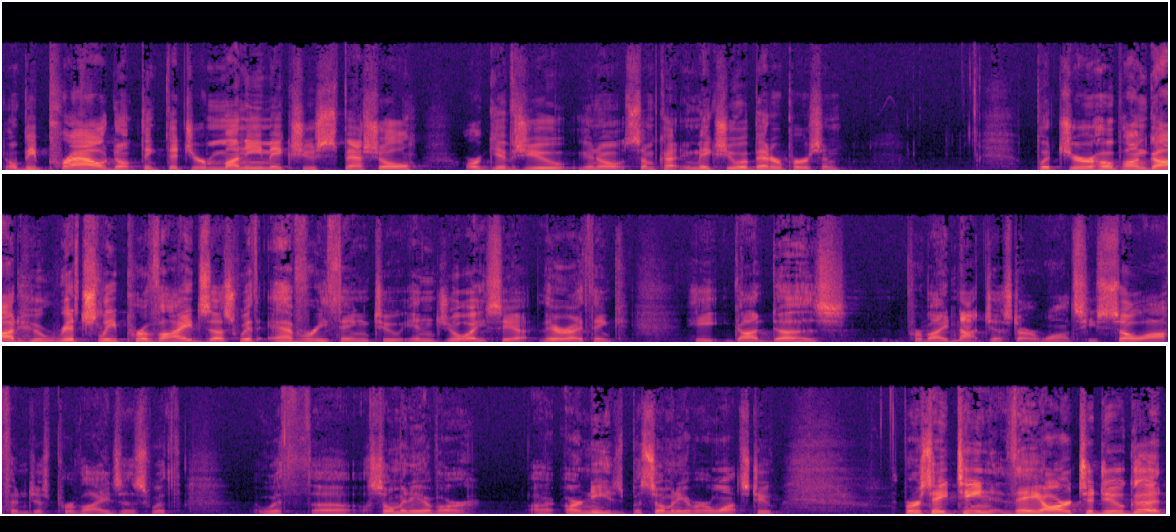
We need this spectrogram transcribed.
Don't be proud. Don't think that your money makes you special or gives you, you know, some kind makes you a better person. Put your hope on God who richly provides us with everything to enjoy. See, there I think he God does provide not just our wants. He so often just provides us with, with uh, so many of our, uh, our needs, but so many of our wants too. Verse 18 they are to do good,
